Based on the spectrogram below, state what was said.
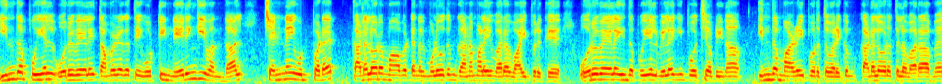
இந்த புயல் ஒருவேளை தமிழகத்தை ஒட்டி நெருங்கி வந்தால் சென்னை உட்பட கடலோர மாவட்டங்கள் முழுவதும் கனமழை வர வாய்ப்பு இருக்கு. ஒருவேளை இந்த புயல் விலகி போச்சு அப்படின்னா இந்த மழை பொறுத்த வரைக்கும் கடலோரத்தில் வராம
